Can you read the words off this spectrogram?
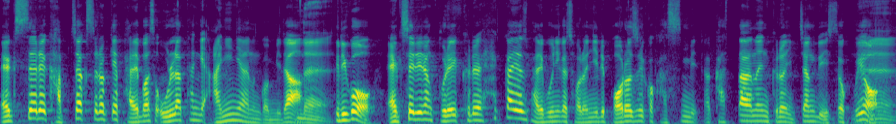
엑셀을 갑작스럽게 밟아서 올라탄 게 아니냐는 겁니다. 네. 그리고 엑셀이랑 브레이크를 헷갈려서 밟으니까 저런 일이 벌어질 것 같습니다. 같다는 그런 입장도 있었고요. 네.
